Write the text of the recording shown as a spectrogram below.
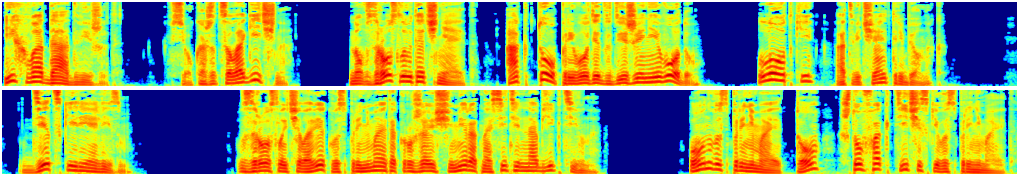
их вода движет. Все кажется логично. Но взрослый уточняет, а кто приводит в движение воду? Лодки, отвечает ребенок. Детский реализм. Взрослый человек воспринимает окружающий мир относительно объективно. Он воспринимает то, что фактически воспринимает.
